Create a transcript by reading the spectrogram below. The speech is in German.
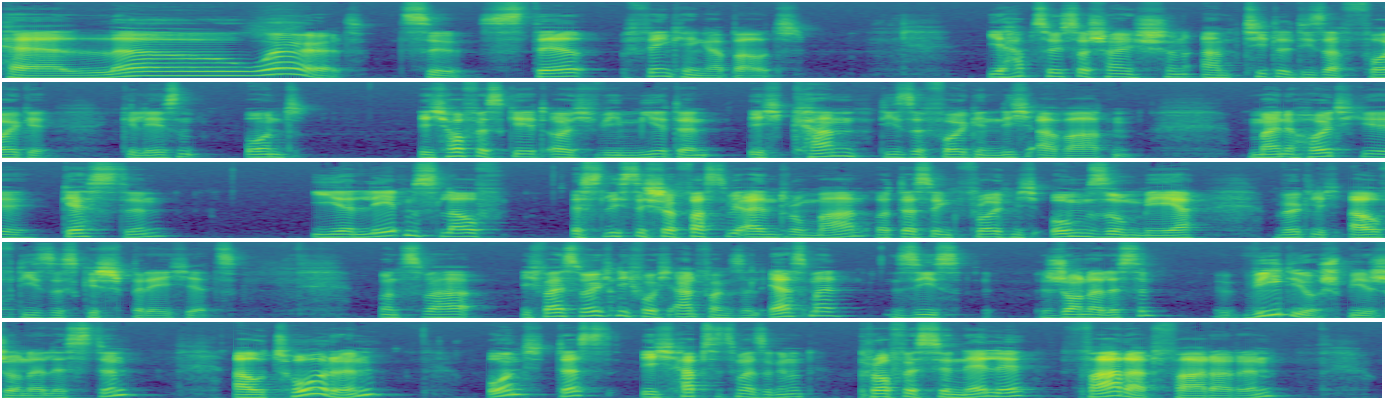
Hello World zu Still Thinking About. Ihr habt es höchstwahrscheinlich schon am Titel dieser Folge gelesen und ich hoffe, es geht euch wie mir, denn ich kann diese Folge nicht erwarten. Meine heutige Gästin, ihr Lebenslauf, es liest sich schon fast wie ein Roman und deswegen freue ich mich umso mehr wirklich auf dieses Gespräch jetzt. Und zwar, ich weiß wirklich nicht, wo ich anfangen soll. Erstmal, sie ist Journalistin, Videospieljournalistin, Autorin und das, ich habe es jetzt mal so genannt, professionelle Fahrradfahrerin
